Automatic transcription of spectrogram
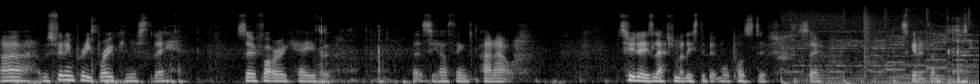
Uh, I was feeling pretty broken yesterday. So far, okay, but let's see how things pan out. Two days left, I'm at least a bit more positive. So let's get it done.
